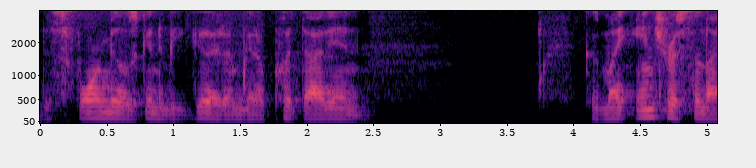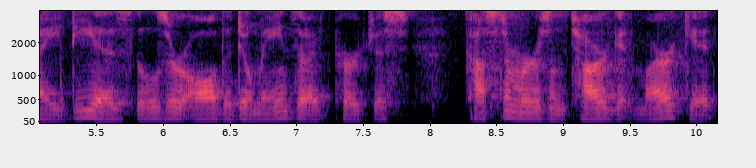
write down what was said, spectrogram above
this formula is going to be good. I'm going to put that in because my interests and ideas, those are all the domains that I've purchased, customers and target market.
